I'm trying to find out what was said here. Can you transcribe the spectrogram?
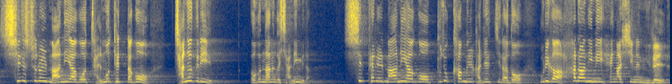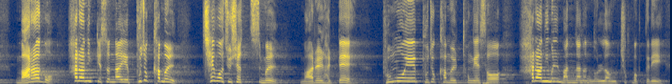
실수를 많이 하고 잘못했다고 자녀들이 어긋나는 것이 아닙니다. 실패를 많이 하고 부족함을 가질지라도 우리가 하나님이 행하시는 일을 말하고 하나님께서 나의 부족함을 채워주셨음을 말을 할 때 부모의 부족함을 통해서 하나님을 만나는 놀라운 축복들이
